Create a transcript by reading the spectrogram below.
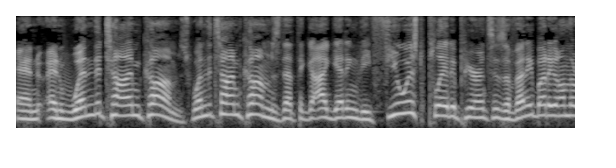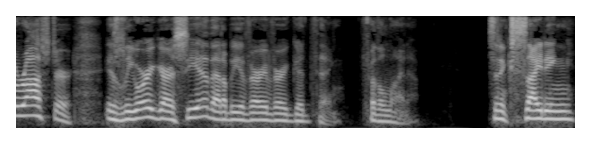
And and when the time comes, when the time comes that the guy getting the fewest plate appearances of anybody on the roster is Leury Garcia, that'll be a very very good thing for the lineup. It's an exciting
